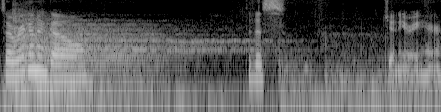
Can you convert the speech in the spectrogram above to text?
So we're gonna go to this Jenny right here.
